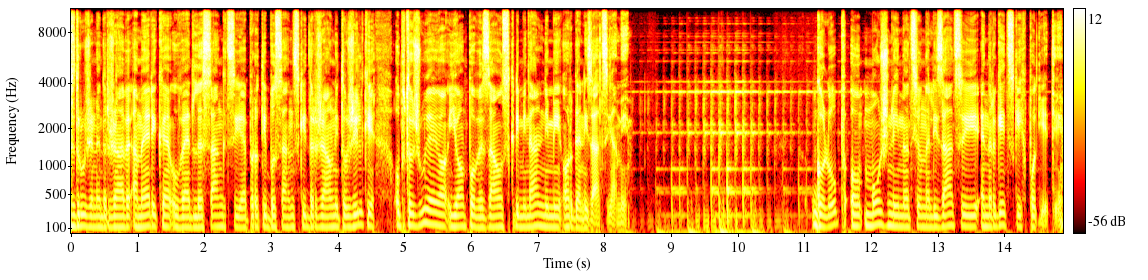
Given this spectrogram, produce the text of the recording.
Združene države Amerike uvedle sankcije proti bosanski državni tožilki, obtožujejo jo povezav s kriminalnimi organizacijami. Golob o možni nacionalizaciji energetskih podjetij.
